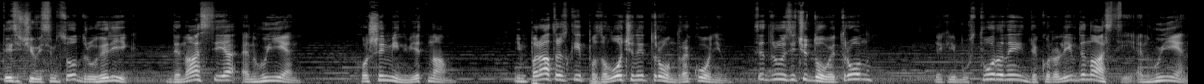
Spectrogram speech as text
1802 рік. Династія Енгуєн. Хошемін, В'єтнам. Імператорський позолочений трон драконів. Це, друзі, чудовий трон, який був створений для королів династії Енгуєн.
